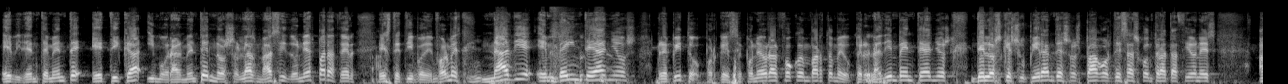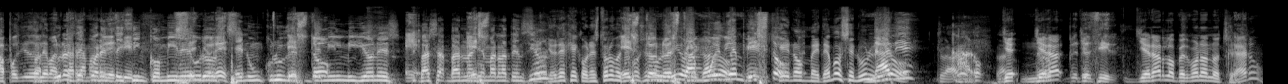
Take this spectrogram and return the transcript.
evidentemente, ética y moralmente no son las más idóneas para hacer este tipo de informes. Nadie en 20 años, repito, porque se pone ahora el foco en Bartomeu, pero nadie en 20 años de los que supieran de esos pagos, de esas contrataciones, ha podido Facturas levantar de la mano y decir, 45.000 euros "Señores, en un club de, esto- de mil millones ¿vas a- ¿van a es- llamar la atención? Señores, que con esto nos metemos Esto en un no lío, está muy Ricardo, bien que- visto. Que nos metemos en un lío. ¿Nadie? Claro. Ge- No, Gerard, es decir, Gerard López, buenas noches. Claro.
